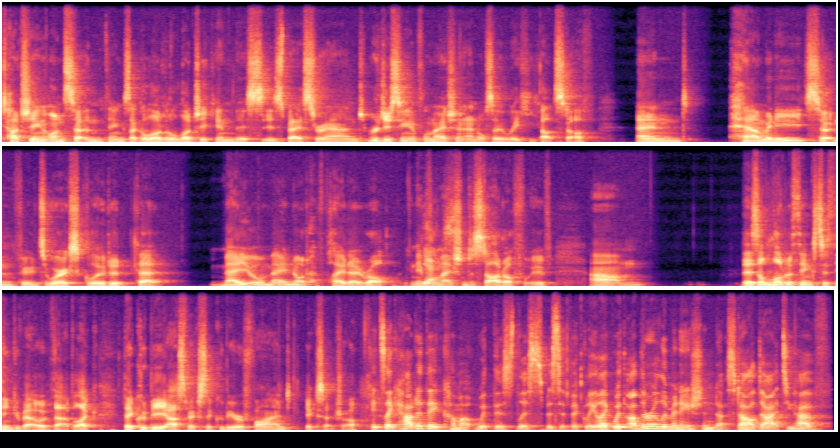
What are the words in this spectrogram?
touching on certain things, like a lot of the logic in this is based around reducing inflammation and also leaky gut stuff. And how many certain foods were excluded that may or may not have played a role in inflammation yes. to start off with. Um, there's a lot of things to think about with that. Like there could be aspects that could be refined, etc. It's like how did they come up with this list specifically? Like with other elimination style diets, you have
